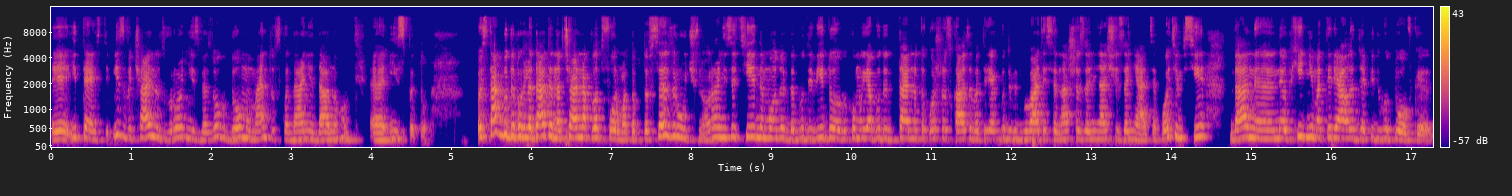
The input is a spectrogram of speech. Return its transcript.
е, і тестів, і звичайно, зворотній зв'язок до моменту складання даного е, іспиту. Ось так буде виглядати навчальна платформа, тобто все зручно, організаційний модуль, де буде відео, в якому я буду детально також розказувати, як буде відбуватися наше наші заняття. Потім всі да, необхідні матеріали для підготовки,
